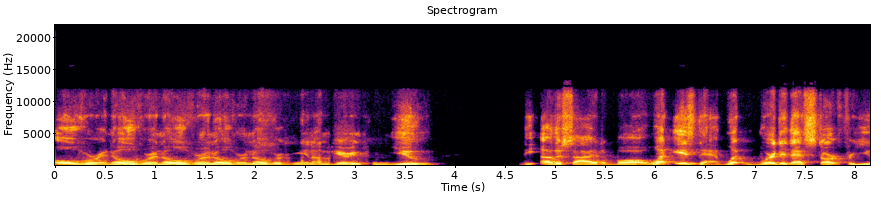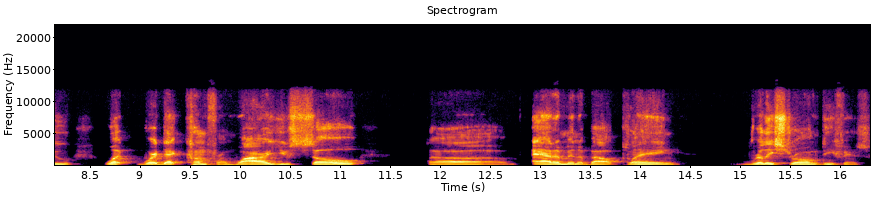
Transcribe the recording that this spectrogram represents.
over and over and over and over and over again, I'm hearing from you the other side of the ball. What is that? What, where did that start for you? What, where'd that come from? Why are you so uh, adamant about playing really strong defense?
